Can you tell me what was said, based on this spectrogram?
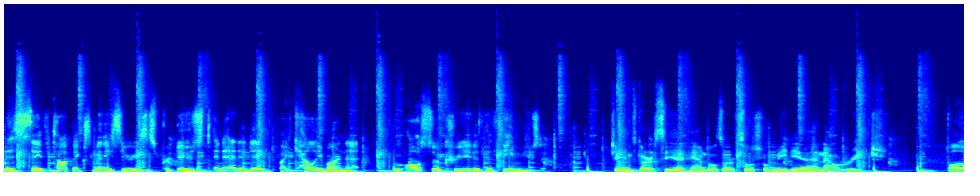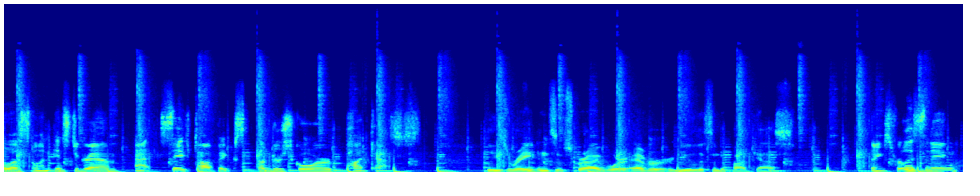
This Safe Topics miniseries is produced and edited by Kelly Barnett, who also created the theme music. James Garcia handles our social media and outreach. Follow us on Instagram at Safe Topics underscore podcasts. Please rate and subscribe wherever you listen to podcasts. Thanks for listening.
